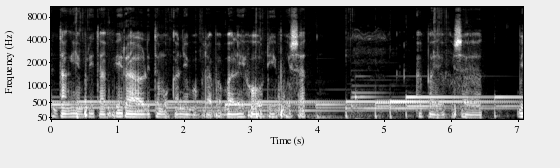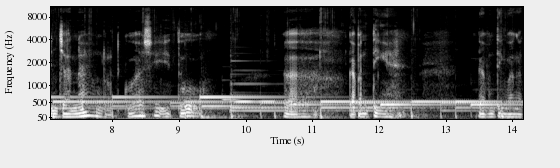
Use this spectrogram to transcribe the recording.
tentang yang berita viral ditemukannya beberapa baleho di pusat apa ya pusat bencana menurut gua sih itu uh, gak penting ya gak penting banget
